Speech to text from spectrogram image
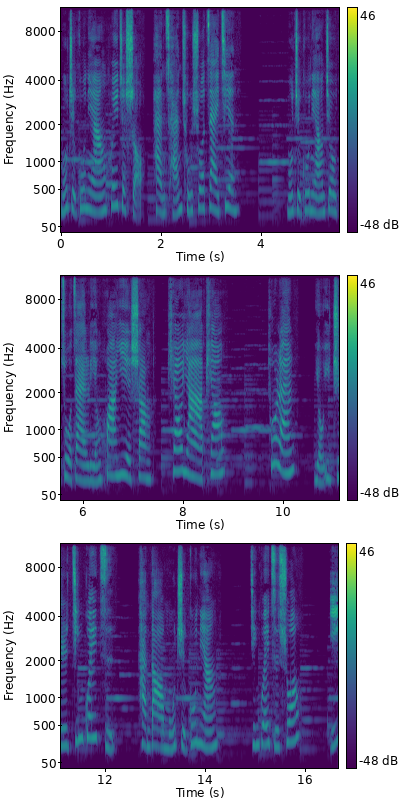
拇指姑娘挥着手和蟾蜍说再见，拇指姑娘就坐在莲花叶上飘呀飘，突然。有一只金龟子看到拇指姑娘，金龟子说：“咦，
